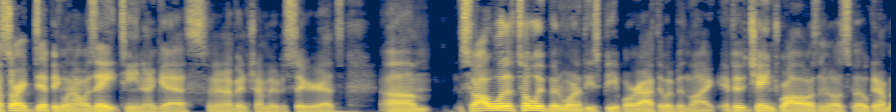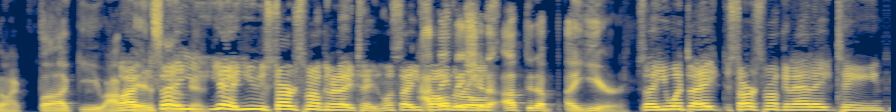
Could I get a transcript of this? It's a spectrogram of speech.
I started dipping when I was 18, I guess. And then eventually I moved to cigarettes. Um, so I would have totally been one of these people, right? That would have been like, if it changed while I was in the middle of smoking, I'd be like, fuck you. I've Like, been say, smoking. yeah, you started smoking at 18. Let's say you I think the they should have upped it up a year. Say you went to eight, started smoking at 18,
